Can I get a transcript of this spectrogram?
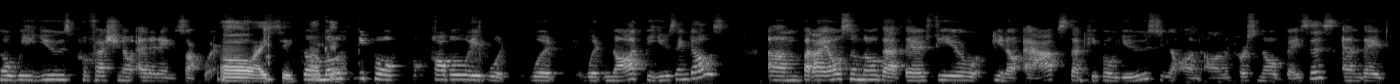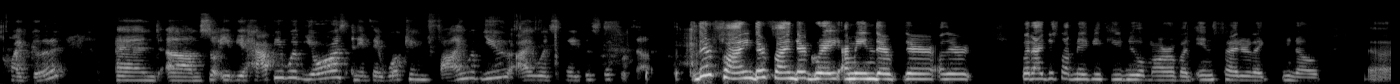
so we use professional editing software. oh i see So okay most people probably would would would not be using those. Um, but I also know that there are a few you know apps that people use you know on on a personal basis, and they're quite good. And um, so if you're happy with yours, and if they're working fine with you, I would say just stick with them. they're fine they're fine they're great i mean they're they're they're but i just thought maybe if you knew more of an insider like you know uh,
